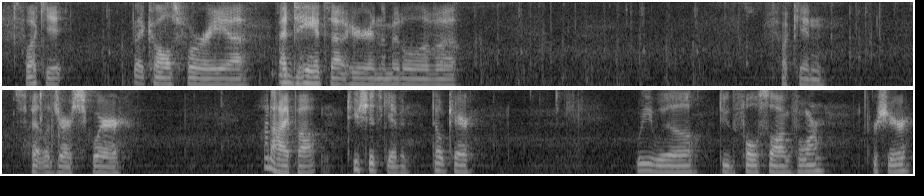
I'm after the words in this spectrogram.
Fuck it. That calls for a, uh, a dance out here in the middle of a fucking Svetlajar Square. On a high pop. Two shits given. Don't care. We will do the full song form for sure.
